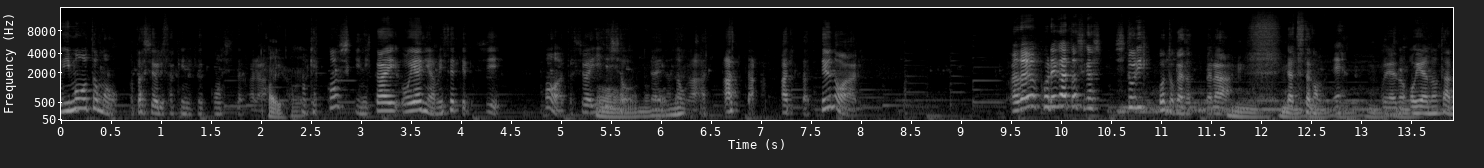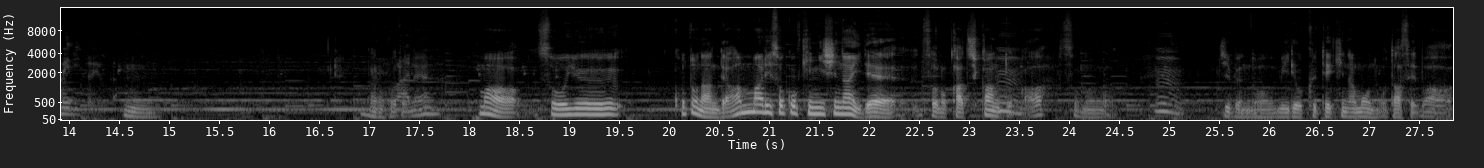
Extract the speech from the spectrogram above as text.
妹も私より先に結婚してたから、はいはい。もう結婚式2回親には見せてるしもう私はいいでしょあーみたいなのがああったあったっていうのはあるあれはこれが私が一人っ子とかだったら、うんやってたかもね。うん親の親のためにというか、うん。なるほどね。まあそういうことなんであんまりそこ気にしないでその価値観とか、そのうん。自分の魅力的なものを出せば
